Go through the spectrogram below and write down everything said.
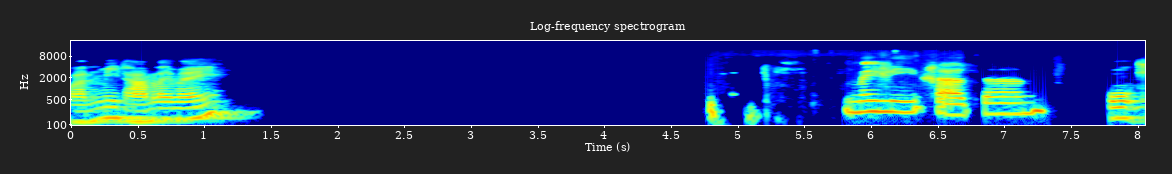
ขวัญมีถามอะไรไหม ไม่มีค่ะอาจารย์ โอเค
